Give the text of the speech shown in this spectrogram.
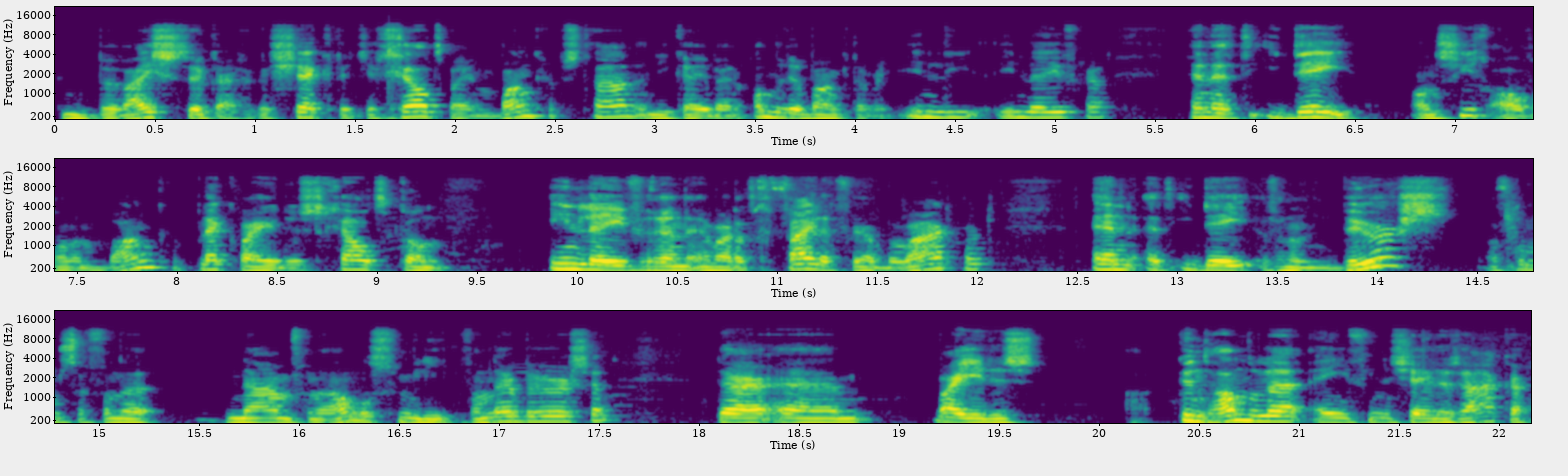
een bewijsstuk, eigenlijk een cheque, dat je geld bij een bank hebt staan en die kan je bij een andere bank daar weer inleveren. En het idee aan zich al van een bank, een plek waar je dus geld kan inleveren en waar dat veilig voor bewaard wordt. En het idee van een beurs, afkomstig van de naam van de handelsfamilie van der beurzen, daar, um, waar je dus kunt handelen en je financiële zaken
